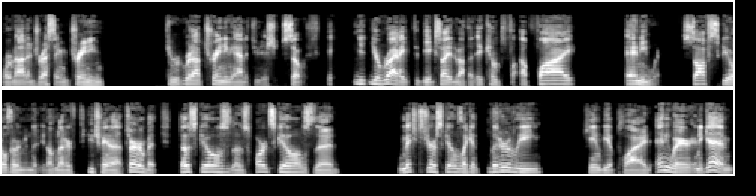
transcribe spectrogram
we're not addressing training through, we're not training attitude issues. So it, you're right to be excited about that. It can f- apply anywhere. Soft skills are, you know, I'm not a huge fan of that term, but those skills, those hard skills, the mixture of skills, like it literally can be applied anywhere. And again,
